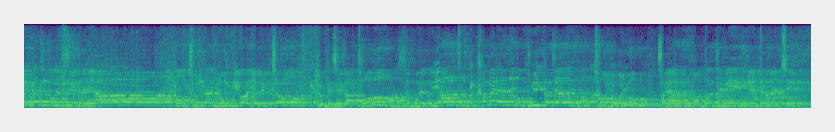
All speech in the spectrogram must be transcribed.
여기까지 보겠습니다. 이야! 엄청난 용기와 열정. 이렇게 제가 저도 박수 보내고, 이야! 저렇게 카메라에 내고 9위까지 하는 저 여유. 과연 어떤 팀이 1등을 할지.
